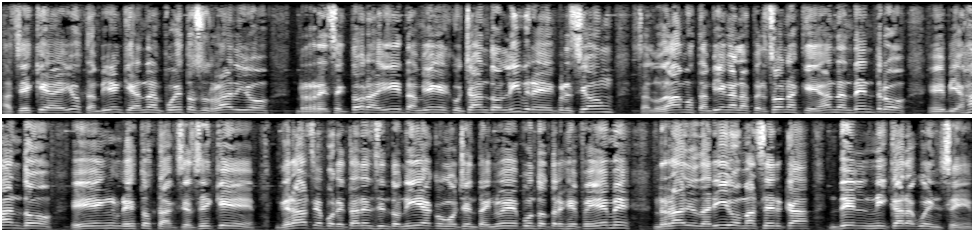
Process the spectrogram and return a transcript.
Así es que a ellos también que andan puesto su radio receptor ahí, también escuchando libre expresión. Saludamos también a las personas que andan dentro, eh, viajando en estos taxis. Así que gracias por estar en sintonía con 89.3 FM, Radio Darío, más cerca del nicaragüense.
